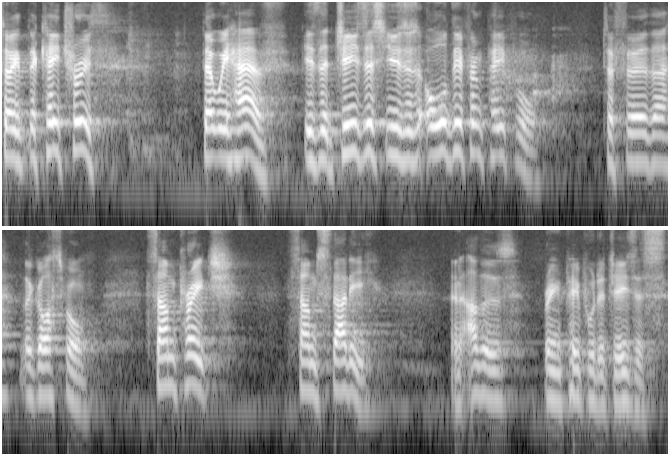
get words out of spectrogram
So, the key truth that we have is that Jesus uses all different people to further the gospel. Some preach, some study, and others bring people to Jesus.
